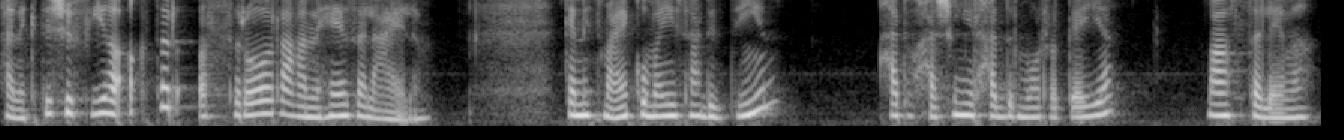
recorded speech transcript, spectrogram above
هنكتشف فيها أكتر أسرار عن هذا العالم. كانت معاكم مي سعد الدين. هتوحشوني لحد المرة الجاية. مع السلامة.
